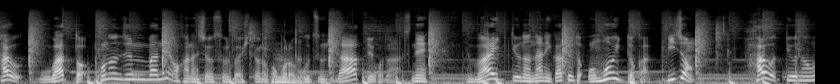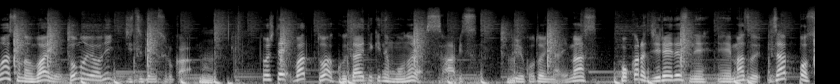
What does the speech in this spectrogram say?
How, What この順番でお話をすると人の心を打つんだということなんですね。Why っていうのは何かというと思いとかビジョン How っていうのはその Why をどのように実現するか、うん。そして What は具体的なものやサービスということになります、ここから事例ですね、えーまずザッポス、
